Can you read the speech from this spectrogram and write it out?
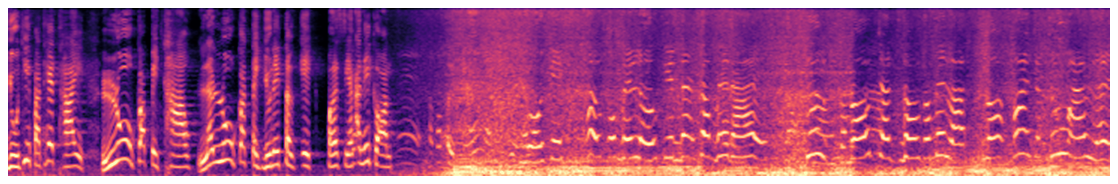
อยู่ที่ประเทศไทย ลูกก็ปิดข่าว และลูกก็ติดอยู่ในตึกอีก เปิดเสียงอันนี้ก่อนเขาก็ปิดนิ้วไงโอ้ยกินข้าวก็ไม่เหลวกินได้ก็ไม่ได้คือร้องจะนอนก็ไม่หลับร้องไห้จะทุกวันเลย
